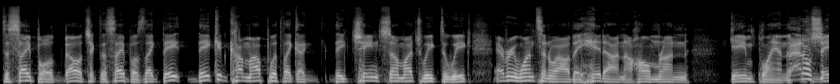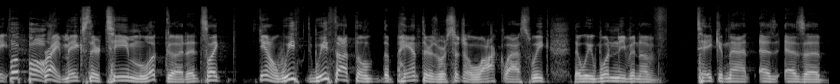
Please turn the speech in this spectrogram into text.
disciple Belichick disciples like they they could come up with like a they change so much week to week. Every once in a while they hit on a home run game plan that just Battleship football. right makes their team look good. It's like you know we we thought the the Panthers were such a lock last week that we wouldn't even have taken that as as a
